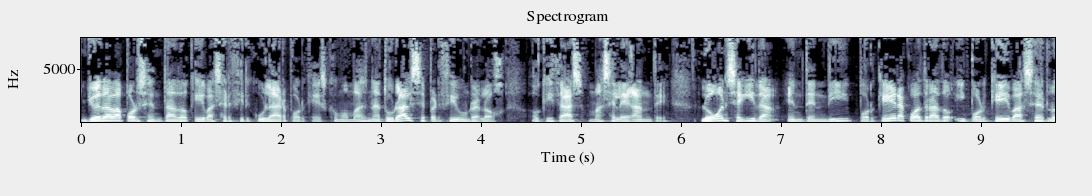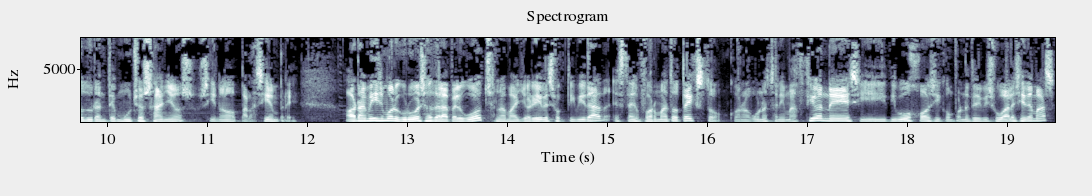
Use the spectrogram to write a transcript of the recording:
yo daba por sentado que iba a ser circular porque es como más natural se percibe un reloj, o quizás más elegante. Luego enseguida entendí por qué era cuadrado y por qué iba a serlo durante muchos años, si no para siempre. Ahora mismo el grueso del Apple Watch, la mayoría de su actividad, está en formato texto, con algunas animaciones y dibujos y componentes visuales y demás.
